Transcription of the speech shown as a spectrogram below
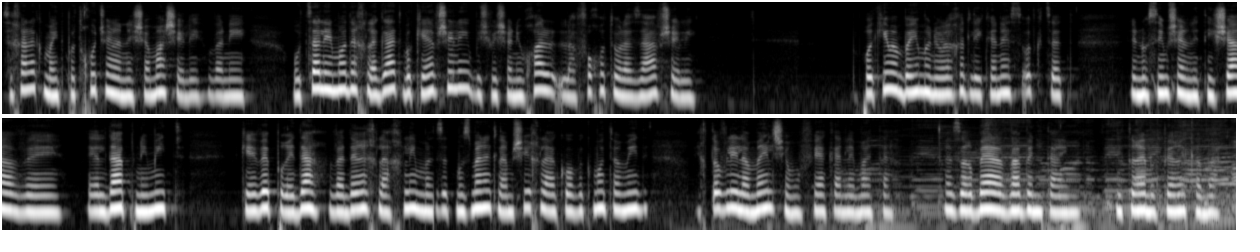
זה חלק מההתפתחות של הנשמה שלי, ואני רוצה ללמוד איך לגעת בכאב שלי בשביל שאני אוכל להפוך אותו לזהב שלי. בפרקים הבאים אני הולכת להיכנס עוד קצת לנושאים של נטישה והילדה הפנימית, כאבי פרידה והדרך להחלים, אז את מוזמנת להמשיך לעקוב, וכמו תמיד, לכתוב לי למייל שמופיע כאן למטה. אז הרבה אהבה בינתיים. נתראה בפרק הבא.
